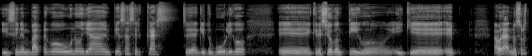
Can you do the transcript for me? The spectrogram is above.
y sin embargo uno ya empieza a acercarse a que tu público eh, creció contigo y que... ahora, nosotros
